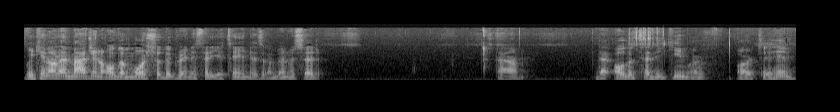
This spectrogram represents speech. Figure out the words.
we cannot imagine all the more so the greatness that he attained, as Rabbeinu said. Um, that all the tzaddikim are, are to him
